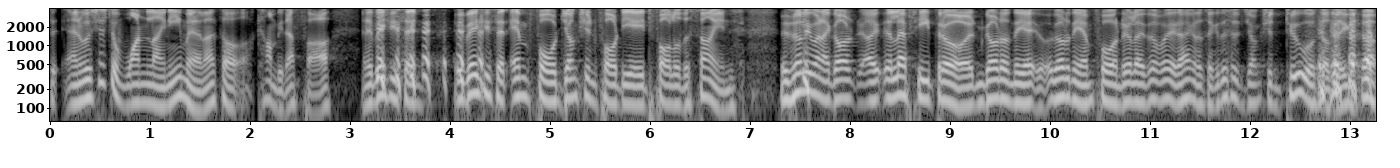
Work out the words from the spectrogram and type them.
And it was just a one line email. I thought, oh, can't be that far. And it basically said it basically said M4 Junction 48, follow the signs. It was only when I got I left Heathrow and got on the got on the M4 and realized, oh wait, hang on a second, this is Junction Two or something. So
